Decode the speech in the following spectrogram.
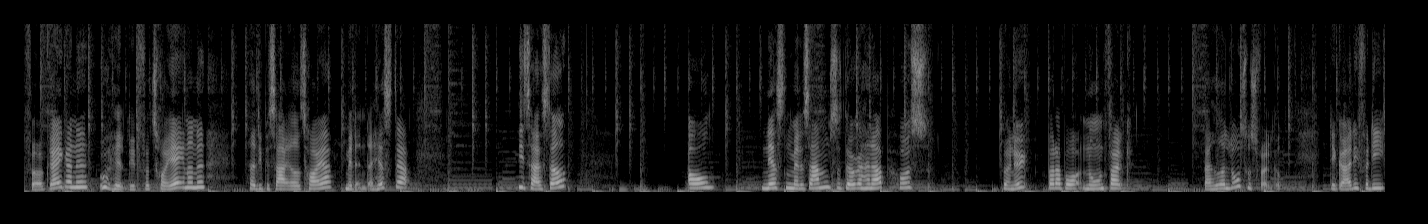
for grækerne, uheldigt for trojanerne, havde de besejret Troja med den der hest der. De tager afsted, og næsten med det samme, så dukker han op hos på en ø, hvor der bor nogle folk, der hedder lotusfolket. Det gør de, fordi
